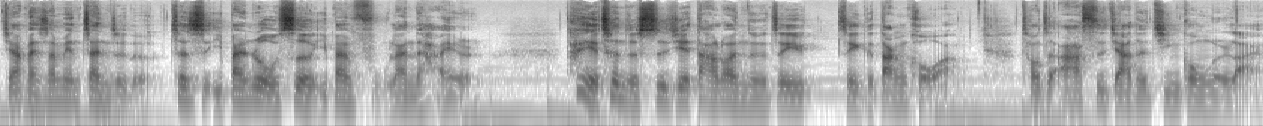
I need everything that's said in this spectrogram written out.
甲板上面站着的正是一半肉色一半腐烂的海尔。他也趁着世界大乱的这这个当口啊，朝着阿斯加德进攻而来啊。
